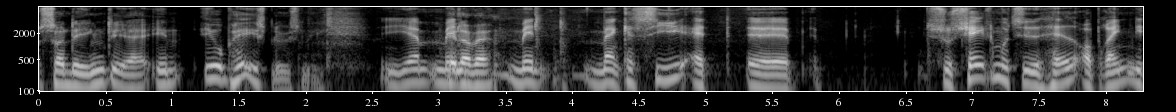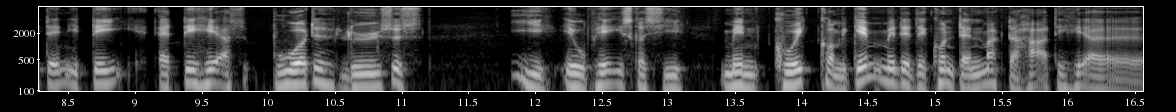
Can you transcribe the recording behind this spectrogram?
så længe det er en europæisk løsning. Ja, men, Eller hvad? men man kan sige, at øh, Socialdemokratiet havde oprindeligt den idé, at det her burde løses i europæisk regi men kunne ikke komme igennem med det. Det er kun Danmark, der har det her øh,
